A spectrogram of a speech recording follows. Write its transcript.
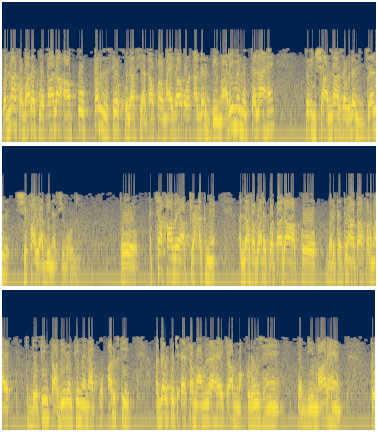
تو اللہ تبارک و تعالیٰ آپ کو قرض سے خلاصی عطا فرمائے گا۔ اور اگر بیماری میں مبتلا ہیں تو ان شاء اللہ جلد شفا یابی نصیب ہوگی۔ تو اچھا خواب ہے آپ کے حق میں۔ اللہ تبارک و تعالیٰ آپ کو برکتیں عطا فرمائے۔ تو دو تین تعبیریں تھیں میں نے آپ کو عرض کی۔ اگر کچھ ایسا معاملہ ہے کہ آپ مقروض ہیں یا بیمار ہیں، تو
